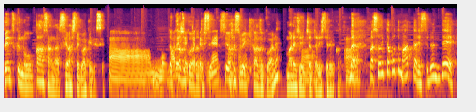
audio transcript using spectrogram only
ベンツ君のお母さんが世話してるわけですよ。ああ、もう家族はだって。世話すべき家族はね、マレーシア行っちゃったりしてるから。まあ、そういったこともあったりするんで、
